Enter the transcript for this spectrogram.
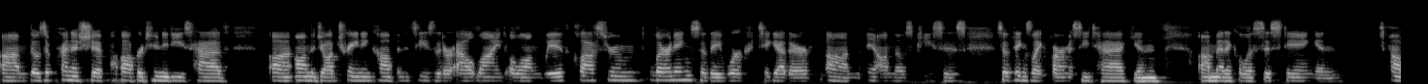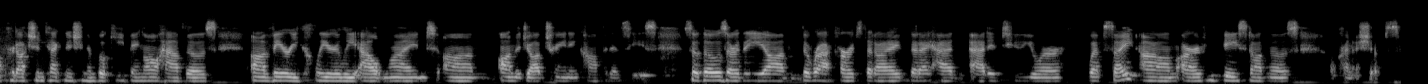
Um, those apprenticeship opportunities have uh, on the job training competencies that are outlined along with classroom learning. So they work together um, on those pieces. So things like pharmacy tech and uh, medical assisting and uh, production technician and bookkeeping all have those uh, very clearly outlined um, on the job training competencies. So those are the um, the rat cards that I that I had added to your website um, are based on those apprenticeships.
